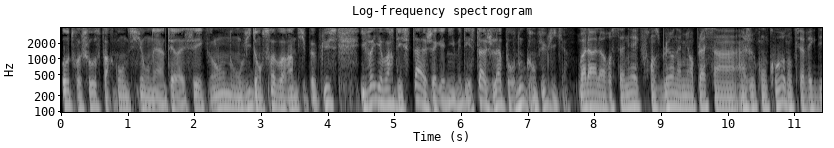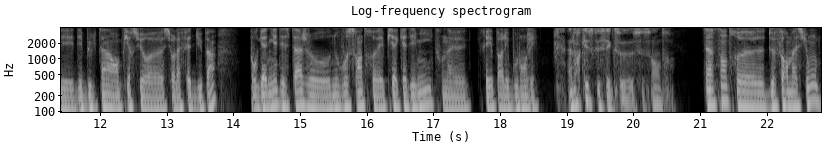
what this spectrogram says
autre chose, par contre, si on est intéressé et qu'on a envie d'en savoir un petit peu plus, il va y avoir des stages à gagner, mais des stages là pour nous, grand public. Voilà, alors cette année avec France Bleu, on a mis en place un, un jeu concours, donc avec des, des, bulletins à remplir sur, euh, sur la fête du pain, pour gagner des stages au nouveau centre Epi Académie qu'on a créé par les boulangers. Alors qu'est-ce que c'est que ce, ce centre? C'est un centre de formation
